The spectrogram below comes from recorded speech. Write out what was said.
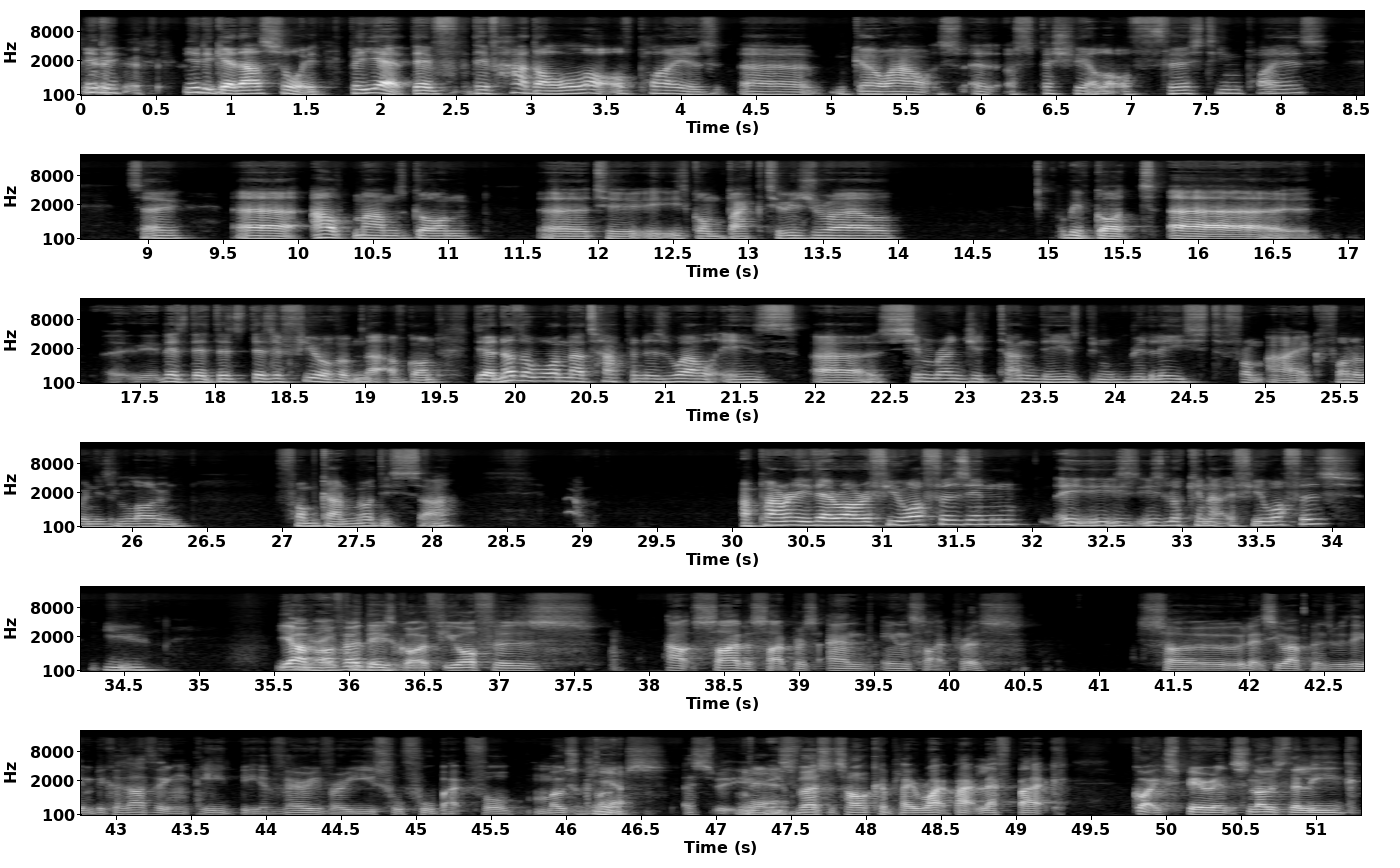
Need to, need to get that sorted. But yeah, they've they've had a lot of players uh, go out, uh, especially a lot of first team players. So uh, Altman's gone uh, to he's gone back to Israel. We've got uh, there's, there's there's a few of them that have gone. The another one that's happened as well is uh, Simranjit Thandi has been released from AEK following his loan from Karmiotissa apparently there are a few offers in he's, he's looking at a few offers you Yeah, I've, I've heard that he's got a few offers outside of Cyprus and in Cyprus. So let's see what happens with him because I think he'd be a very, very useful fullback for most clubs. As- Yeah. He's versatile, can play right back, left back, got experience, knows the league.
